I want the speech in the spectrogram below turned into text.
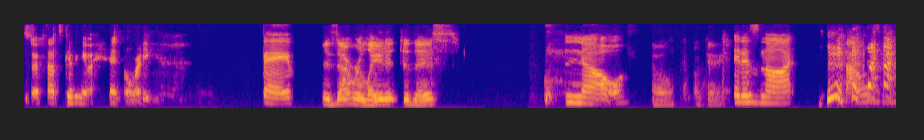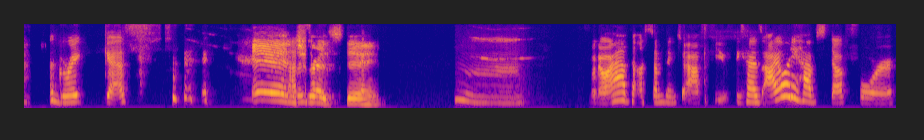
So if that's giving you a hint already. Babe, Is that related to this? No, Oh, okay. it is not. That was a great guess. Interesting. Hmm. But no, I have something to ask you because I already have stuff for.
